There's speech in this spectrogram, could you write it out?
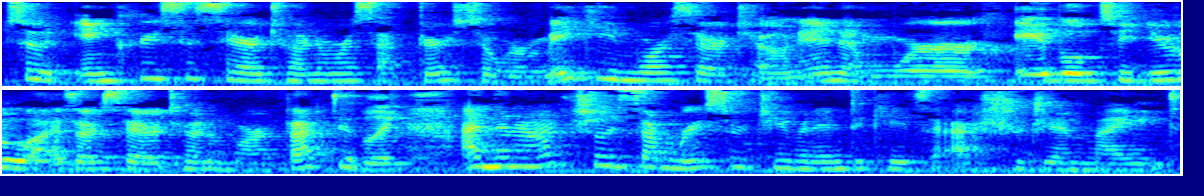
So it increases serotonin receptors. So we're making more serotonin and we're able to utilize our serotonin more effectively. And then actually some research even indicates that estrogen might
